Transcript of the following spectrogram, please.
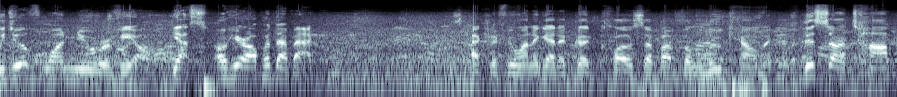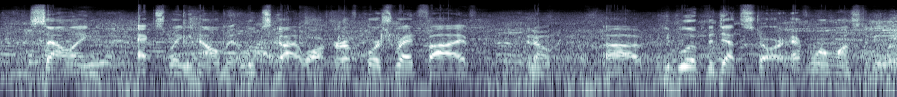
we do have one new reveal. Yes, oh here, I'll put that back. Actually, if you want to get a good close-up of the Luke helmet, this is our top-selling X-Wing helmet, Luke Skywalker. Of course, Red 5, you know, uh, he blew up the Death Star. Everyone wants to be Luke.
